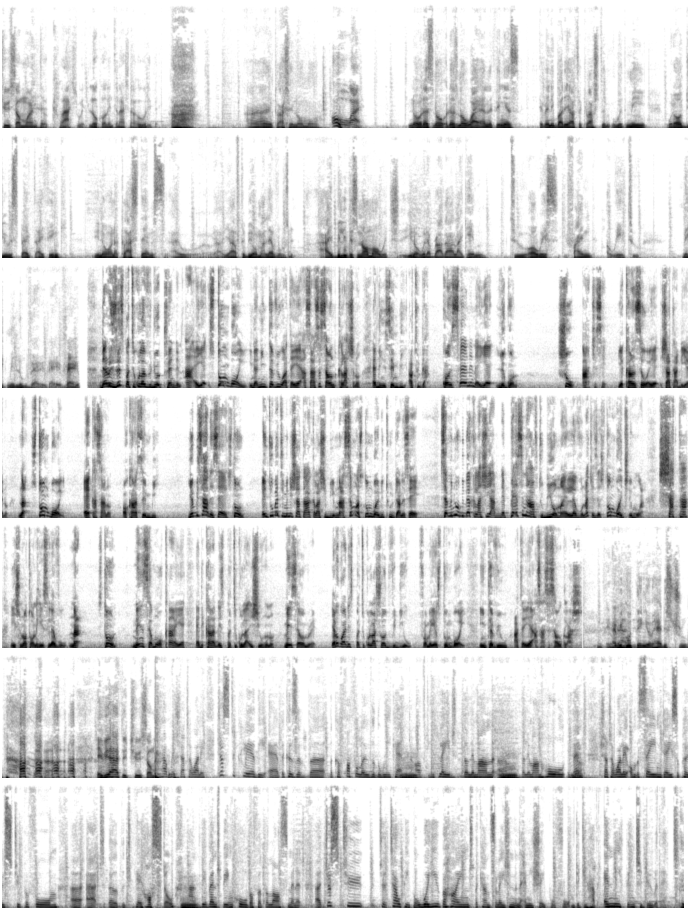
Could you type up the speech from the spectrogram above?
choose someone to clash with, local, international, who would it be? Ah, I ain't clashing no more. Oh, why? No, there's no, there's no why. And the thing is, if anybody has to clash to, with me, with all due respect, I think, you know, on a class terms, I, you have to be on my levels. I believe it's normal with, you know, with a brother like him to always find a way to make me look very, very, very. There is this particular video trending. Ah, a Stone Boy in an interview at a Assassin Sound Clash, no, and in Sembi Atuja concerning a year Legon show. Ah, say, ye cancel a shatter the no. Now, Stone Boy, e Casano, or Sembi. Ye beside say, Stone, and to bet me shatter clash beam. Now, some Stone Boy the two, Johnny say. sɛ mene obi bɛclash a the person have to be on my level na kyerɛ sɛ stone boy kyerɛ mu a shatter is not on his level na stone ne nsɛm ɔkaeɛ ɛde kaa this particular issue ho no mensɛ wɔ mmerɛ. Yɛbɛkɔɛ this particular short video from a stone boy interview at a asase sound clash Every good thing you've heard is true. if you had to choose someone. have with Shatta Wale, just to clear the air because of the, the kerfuffle over the weekend mm. after you played the Limann uh, mm. the Limann Hall event. Yeah. Shatta Wale on the same day supposed to perform uh, at uh, the TK Hostel mm. and the event being called off at the last minute. Uh, just to to tell people, were you behind the cancellation in any shape or form? Did you have anything to do with it?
